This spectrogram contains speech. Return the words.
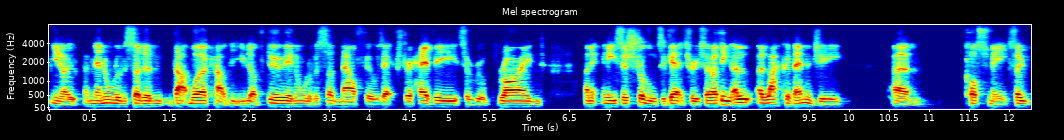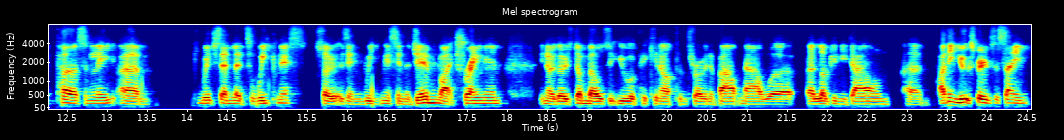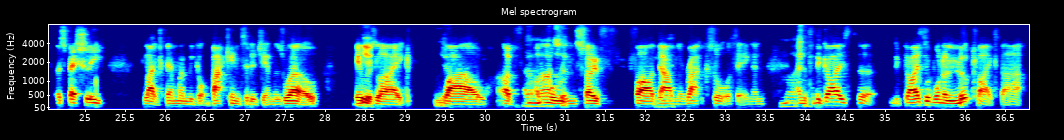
you know, and then all of a sudden that workout that you love doing, all of a sudden now feels extra heavy. It's a real grind, and, it, and it's a struggle to get through. So I think a, a lack of energy um, cost me. So personally, um, which then led to weakness. So, as in weakness in the gym, like training, you know, those dumbbells that you were picking up and throwing about now were are lugging you down. Um, I think you experienced the same, especially like then when we got back into the gym as well. It yeah. was like, yeah. wow, I've, I've fallen so far yeah. down the rack, sort of thing. And and for the guys that the guys that want to look like that,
